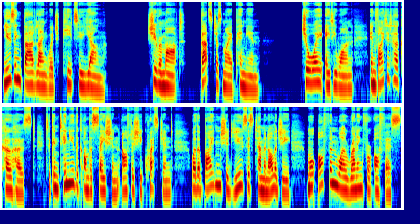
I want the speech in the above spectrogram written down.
using bad language keeps you young. She remarked, That's just my opinion. Joy81 invited her co host to continue the conversation after she questioned whether Biden should use his terminology more often while running for office.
